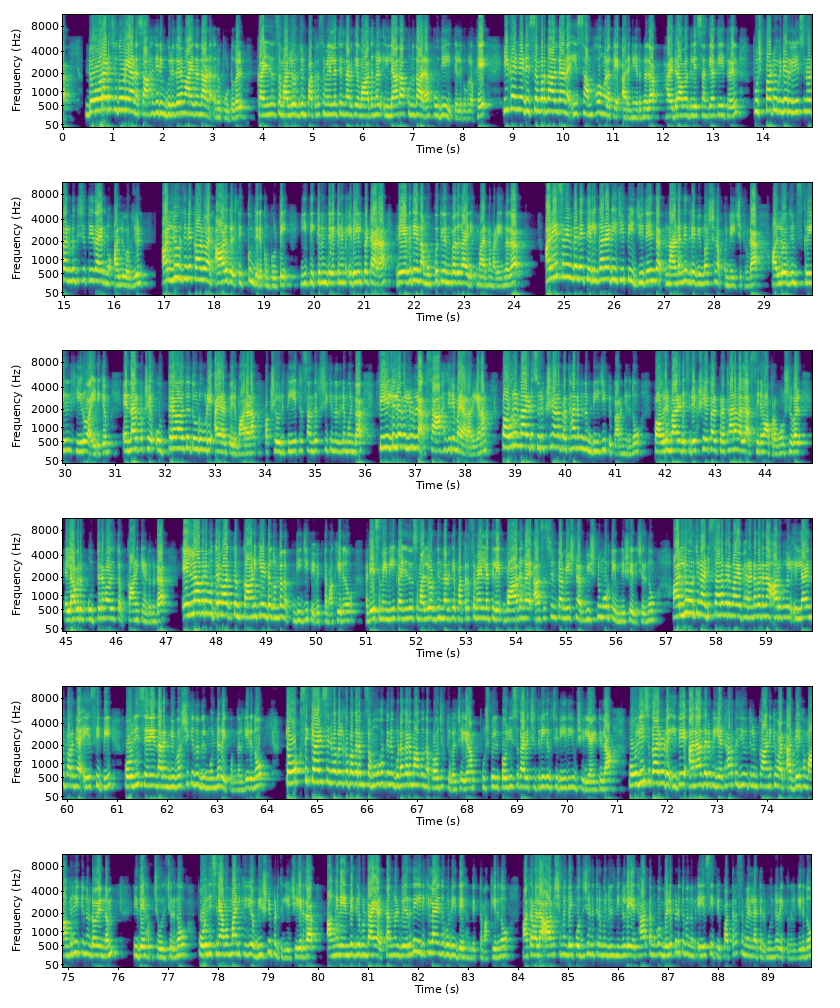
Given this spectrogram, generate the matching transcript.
ഡോർ അടച്ചതോടെയാണ് സാഹചര്യം ഗുരുതരമായതെന്നാണ് റിപ്പോർട്ടുകൾ. കഴിഞ്ഞ ദിവസം അല്ലൂർജുൻ പത്രസമ്മേളനത്തിൽ നടത്തിയ വാദങ്ങൾ ഇല്ലാതാക്കുന്നതാണ് പുതിയ തെളിവുകളൊക്കെ. ഈ കഴിഞ്ഞ ഡിസംബർ നാലിനാണ് ഈ സംഭവങ്ങളൊക്കെ അരങ്ങേറുന്നത്. ഹൈദരാബാദിലെ സന്ധ്യ തിയേറ്ററിൽ പുഷ്പ ടുവിന്റെ റിലീസിനോടനുബന്ധിച്ചെത്തിയതായിരുന്നു അല്ലു അർജുൻ. അല്ലു അർജുനെ കാണുവാൻ ആളുകൾ തിക്കും തിരക്കും കൂട്ടി. ഈ തിക്കിനും തിരക്കിനും ഇടയിൽപ്പെട്ടാണ് രേവതി എന്ന മുപ്പത്തിയൊൻപതുകാരി മരണമടയുന്നത്. അതേസമയം തന്നെ Telangana D G P Jitender നടനെതിരെ വിമർശനം ഉന്നയിച്ചിട്ടുണ്ട്. അല്ലു അർജുൻ സ്ക്രീനിൽ ഹീറോ ആയിരിക്കും. എന്നാൽ പക്ഷെ ഉത്തരവാദിത്വത്തോടുകൂടി അയാൾ പെരുമാറണം. പക്ഷെ ഒരു തിയേറ്റർ സന്ദർശിക്കുന്നതിന് മുൻപ് ഫീൽഡ് ലെവലിലുള്ള സാഹചര്യം അയാൾ അറിയണം. പൗരന്മാരുടെ സുരക്ഷയാണ് പ്രധാനമെന്നും ഡി ജി പി പറഞ്ഞിരുന്നു. പൗരന്മാരുടെ സുരക്ഷയേക്കാൾ പ്രധാനമല്ല സിനിമാ പ്രൊമോഷനുകൾ. എല്ലാവരും ഉത്തരവാദിത്വം കാണിക്കേണ്ടതുണ്ട്. എല്ലാവരും ഉത്തരവാദിത്വം കാണിക്കേണ്ടതുണ്ടെന്നും ഡി ജി പി വ്യക്തമാക്കിയിരുന്നു. അതേസമയം ഈ കഴിഞ്ഞ ദിവസം അല്ലു നടത്തിയ പത്രസമ്മേളനത്തിലെ വാദങ്ങളെ അസിസ്റ്റന്റ് കമ്മീഷണർ വിഷ്ണുമൂർത്തിയും നിഷേധിച്ചിരുന്നു. അല്ലു അർജുൻ അടിസ്ഥാനപരമായ ഭരണഘടനാ അറിവുകൾ ഇല്ല എന്ന് പറഞ്ഞ എ സി പി പോലീസ് സേനയെ നടൻ വിമർശിക്കുന്നതിൽ മുന്നറിയിപ്പും നൽകിയിരുന്നു. ടോക്സിക് ആയ സിനിമകൾക്ക് പകരം സമൂഹത്തിന് ഗുണകരമാകുന്ന പ്രോജക്ടുകൾ ചെയ്യണം. പുഷ്പയിൽ പോലീസുകാരെ ചിത്രീകരിച്ച രീതിയും ശരിയായിട്ടില്ല. പോലീസുകാരോട് ഇതേ അനാദരവ് യഥാർത്ഥ ജീവിതത്തിലും കാണിക്കുവാൻ അദ്ദേഹം ആഗ്രഹിക്കുന്നുണ്ടോ എന്നും ഇദ്ദേഹം ചോദിച്ചിരുന്നു. പോലീസിനെ അപമാനിക്കുകയോ ഭീഷണിപ്പെടുത്തുകയോ ചെയ്യരുത്. അങ്ങനെ എന്തെങ്കിലും ഉണ്ടായാൽ തങ്ങൾ വെറുതെ ഇരിക്കില്ല എന്ന് കൂടി ഇദ്ദേഹം വ്യക്തമാക്കിയിരുന്നു. മാത്രമല്ല ആവശ്യമെങ്കിൽ പൊതുജനത്തിന് മുന്നിൽ നിങ്ങളുടെ യഥാർത്ഥ മുഖം വെളിപ്പെടുത്തുമെന്നും എ സി പി പത്രസമ്മേളനത്തിൽ മുന്നറിയിപ്പ് നൽകിയിരുന്നു.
